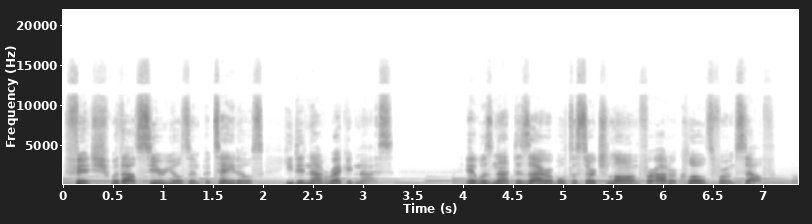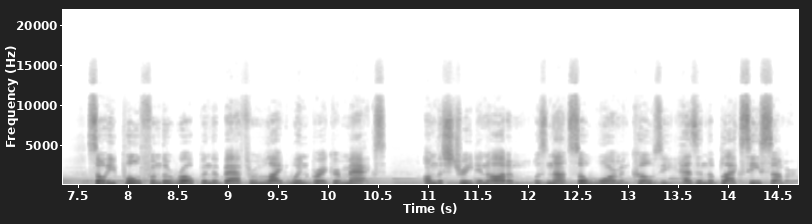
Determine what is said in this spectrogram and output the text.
fish without cereals and potatoes he did not recognize. It was not desirable to search long for outer clothes for himself, so he pulled from the rope in the bathroom light windbreaker Max on the street in autumn was not so warm and cozy as in the Black Sea summer.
